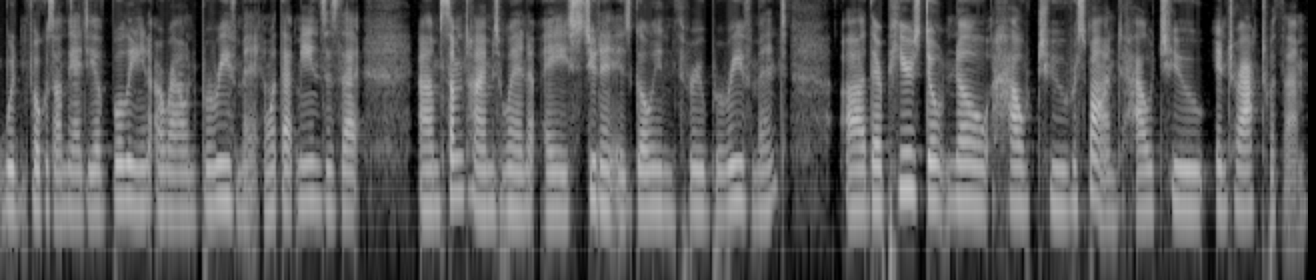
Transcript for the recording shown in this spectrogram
would focus on the idea of bullying around bereavement. And what that means is that um, sometimes when a student is going through bereavement, uh, their peers don't know how to respond, how to interact with them.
